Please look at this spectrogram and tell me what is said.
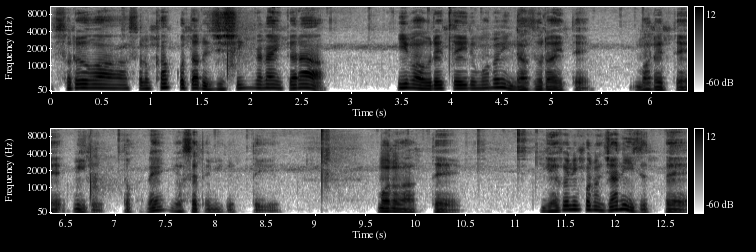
それはその確固たる自信がないから、今売れているものになぞらえて真似てみるとかね、寄せてみるっていうものがあって、逆にこのジャニーズって、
